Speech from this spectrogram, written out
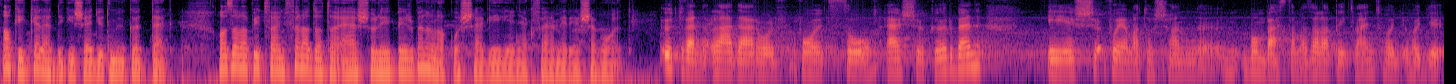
akikkel eddig is együttműködtek. Az alapítvány feladata első lépésben a lakosság igények felmérése volt. 50 ládáról volt szó első körben, és folyamatosan bombáztam az alapítványt, hogy, hogy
